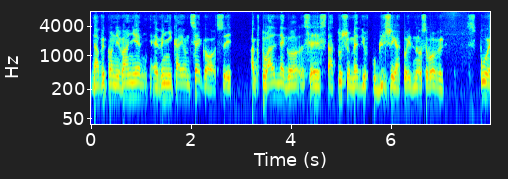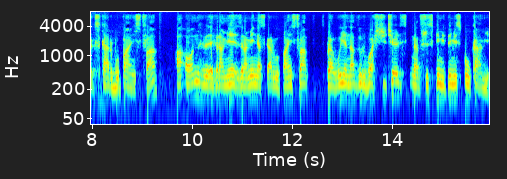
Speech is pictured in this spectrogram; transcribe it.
na wykonywanie wynikającego z aktualnego statusu mediów publicznych jako jednoosobowych spółek Skarbu Państwa a on w ramie, z ramienia Skarbu Państwa sprawuje nadzór właścicielski nad wszystkimi tymi spółkami.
